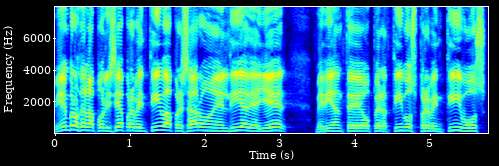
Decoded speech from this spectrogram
Miembros de la Policía Preventiva apresaron el día de ayer, mediante operativos preventivos,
